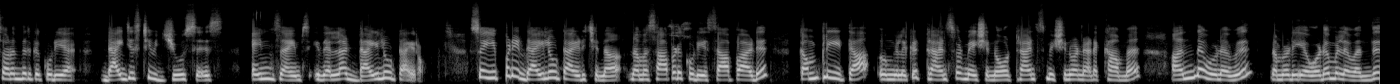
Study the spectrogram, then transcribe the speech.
சுரந்திருக்கக்கூடிய டைஜஸ்டிவ் ஜூசஸ் என்சைம்ஸ் இதெல்லாம் டைலூட் ஆயிரும். ஸோ இப்படி டைலூட் ஆயிடுச்சுன்னா நம்ம சாப்பிடக்கூடிய சாப்பாடு கம்ப்ளீட்டா உங்களுக்கு டிரான்ஸ்ஃபர்மேஷனோ டிரான்ஸ்மிஷனோ நடக்காம அந்த உணவு நம்மளுடைய உடம்புல வந்து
